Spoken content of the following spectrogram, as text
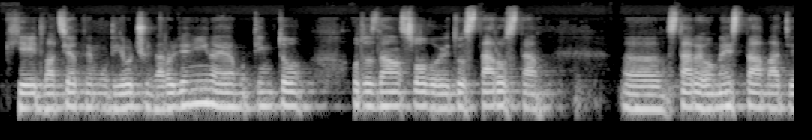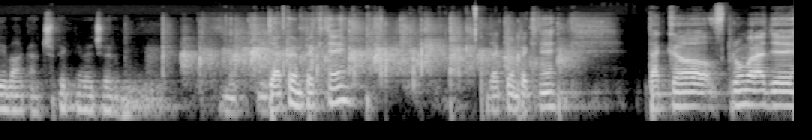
k jej 20. výročiu narodení. A ja mu týmto odozdávam slovo. Je to starosta e, Starého mesta Matej Vákač. Pekný večer. Ďakujem pekne. Ďakujem pekne. Tak eh, v prvom rade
